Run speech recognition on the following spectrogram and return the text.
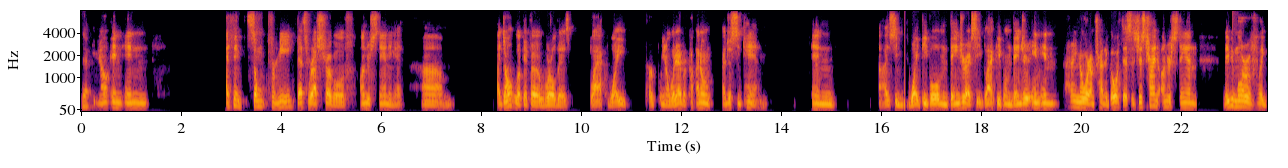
Yeah. You know and and i think some for me that's where i struggle with understanding it um, I don't look at the world as black, white, purple, you know, whatever. I don't. I just see Cam, and I see white people in danger. I see black people in danger, and and I don't even know where I'm trying to go with this. It's just trying to understand, maybe more of like,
